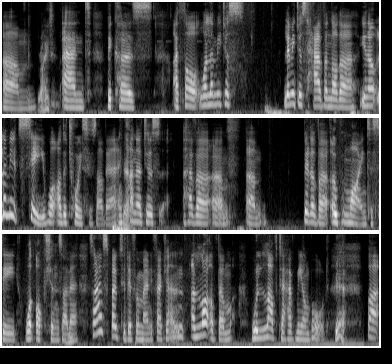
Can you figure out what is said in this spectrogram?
um, Right. and because I thought, well, let me just let me just have another, you know, let me see what other choices are there and Yeah. kind of just have a um, um, bit of an open mind to see what options are there. So I have spoke to different manufacturers, and a lot of them would love to have me on board. Yeah. But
